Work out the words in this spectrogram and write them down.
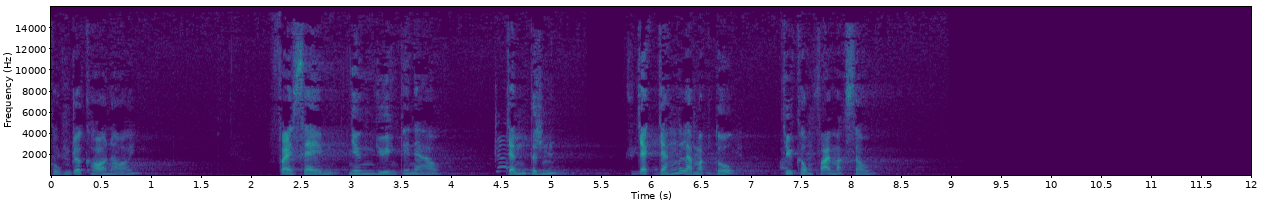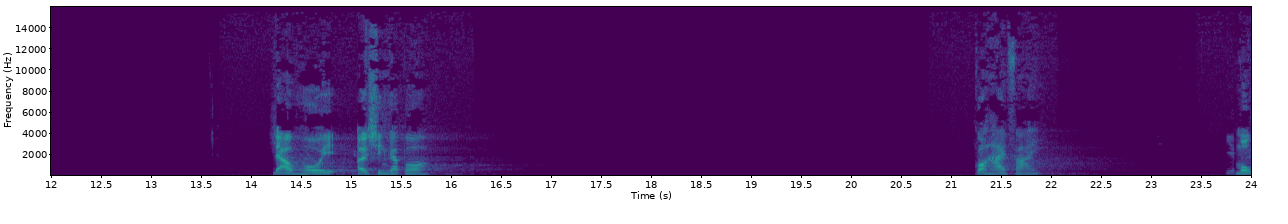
cũng rất khó nói. Phải xem nhân duyên thế nào. Chánh tính chắc chắn là mặt tốt, chứ không phải mặt xấu. Đạo hồi ở singapore. Có hai phái. Một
